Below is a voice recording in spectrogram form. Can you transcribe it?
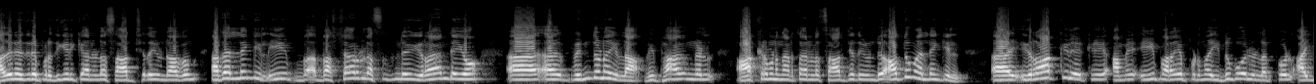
അതിനെതിരെ പ്രതികരിക്കാനുള്ള സാധ്യതയുണ്ടാകും. അതല്ലെങ്കിൽ ഈ ബഷാറുൽ അസദിന്റെയോ ഇറാന്റെയോ പിന്തുണയുള്ള വിഭാഗങ്ങൾ ആക്രമണം നടത്താനുള്ള സാധ്യതയുണ്ട്. അതുമല്ലെങ്കിൽ ഇറാഖിലേക്ക് അമേ ഈ പറയപ്പെടുന്ന ഇതുപോലുള്ള ഇപ്പോൾ ഐ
